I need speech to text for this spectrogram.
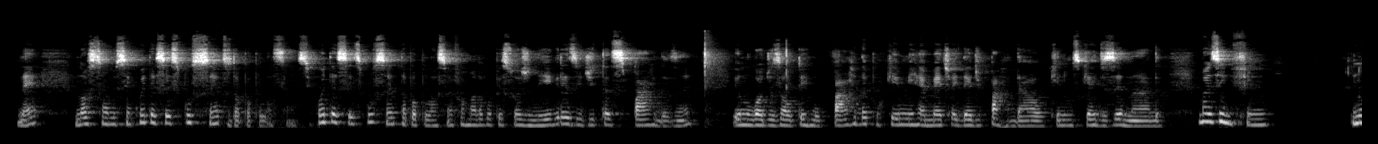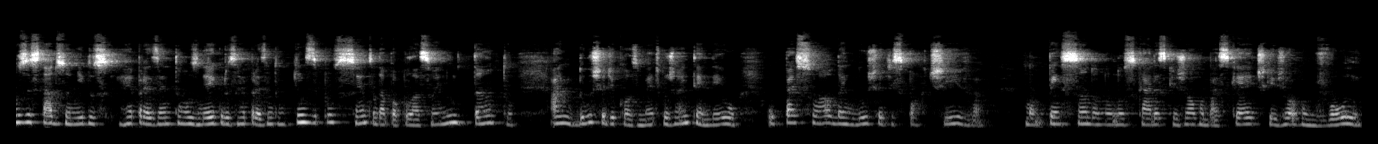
né? Nós somos 56% da população. 56% da população é formada por pessoas negras e ditas pardas, né? Eu não gosto de usar o termo parda porque me remete à ideia de pardal, que não quer dizer nada. Mas enfim, nos Estados Unidos representam os negros representam 15% da população e no entanto, a indústria de cosméticos já entendeu, o pessoal da indústria desportiva, pensando nos caras que jogam basquete, que jogam vôlei,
